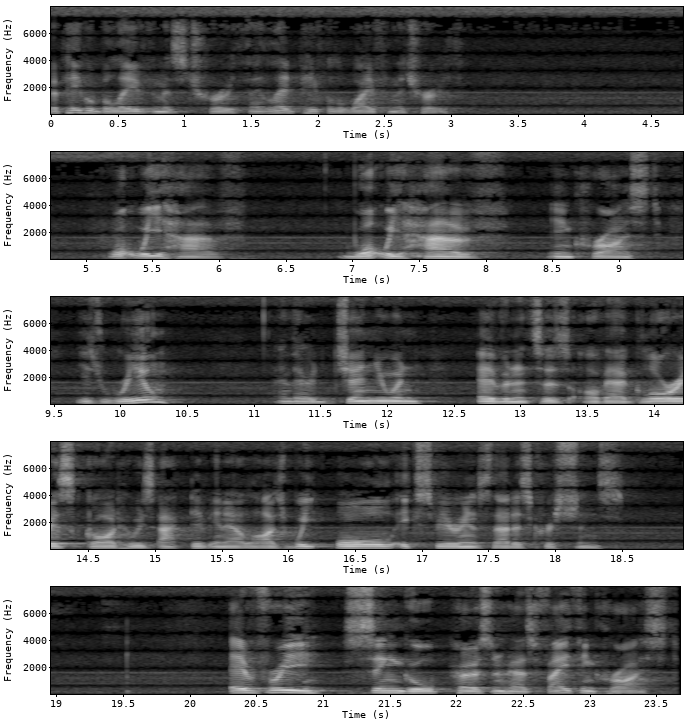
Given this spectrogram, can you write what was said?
but people believe them as truth. They led people away from the truth. What we have, what we have in Christ is real, and there are genuine evidences of our glorious God who is active in our lives. We all experience that as Christians. Every single person who has faith in Christ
